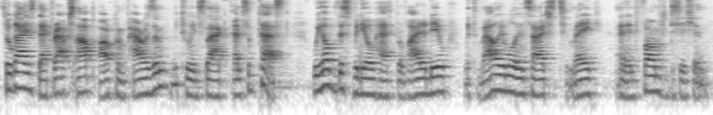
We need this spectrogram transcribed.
So guys, that wraps up our comparison between Slack and Suptask. We hope this video has provided you with valuable insights to make an informed decision.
